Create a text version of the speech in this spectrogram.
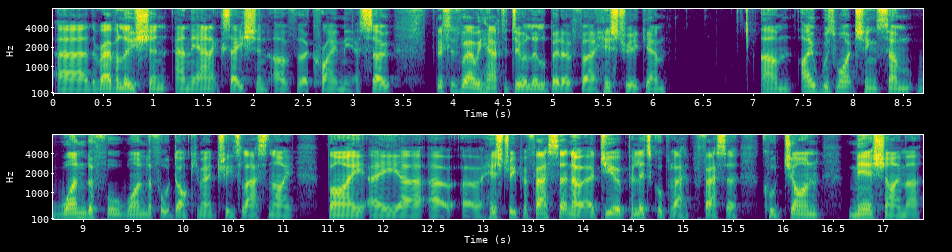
uh, the revolution, and the annexation of the Crimea. So this is where we have to do a little bit of uh, history again. Um, I was watching some wonderful, wonderful documentaries last night by a, uh, a, a history professor, no, a geopolitical professor called John Mearsheimer.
